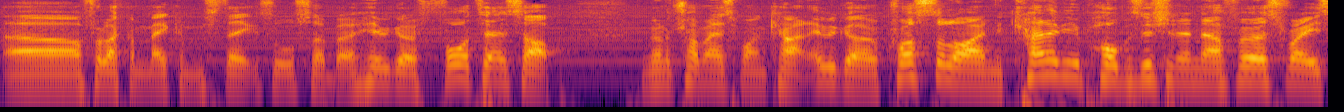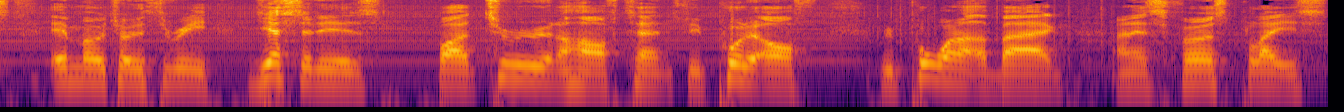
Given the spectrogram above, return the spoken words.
Uh, I feel like I'm making mistakes also, but here we go, four tenths up. We're going to try my next one count. Here we go, across the line. Can it be pole position in our first race in Moto 3? Yes, it is, by two and a half tenths. We pull it off, we pull one out of the bag, and it's first place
